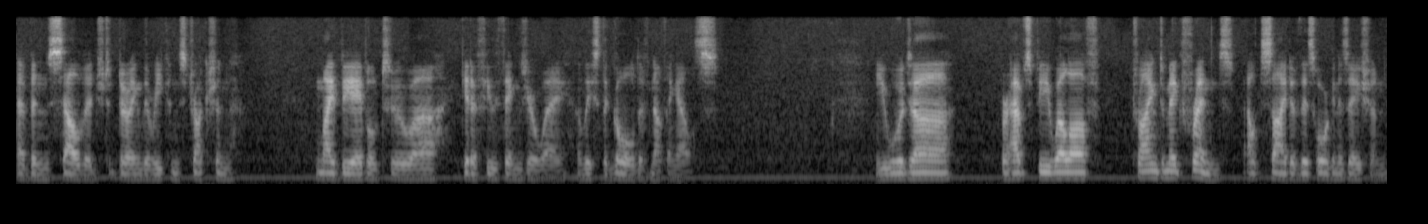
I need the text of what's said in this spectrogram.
have been salvaged during the reconstruction. Might be able to uh, get a few things your way, at least the gold, if nothing else. You would uh, perhaps be well off trying to make friends outside of this organization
